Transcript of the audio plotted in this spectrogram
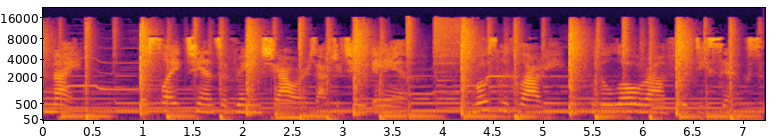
Tonight, a slight chance of rain showers after 2 a.m. Mostly cloudy, with a low around 56.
